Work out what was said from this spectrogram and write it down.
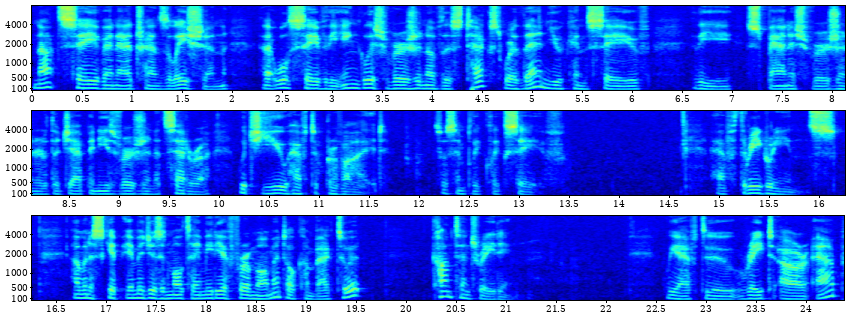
Not save and add translation. That will save the English version of this text where then you can save the Spanish version or the Japanese version, etc., which you have to provide. So simply click Save. I have three greens. I'm going to skip images and multimedia for a moment. I'll come back to it. Content rating. We have to rate our app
